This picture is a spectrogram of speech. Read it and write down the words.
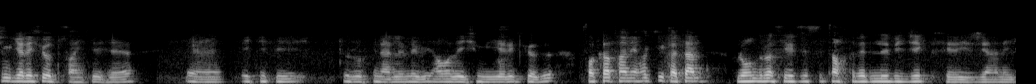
şimdi gerekiyordu sanki şeye. E, ATP turu finallerine bir hava değişimi gerekiyordu. Fakat hani hakikaten Londra seyircisi takdir edilebilecek bir seyirci yani.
